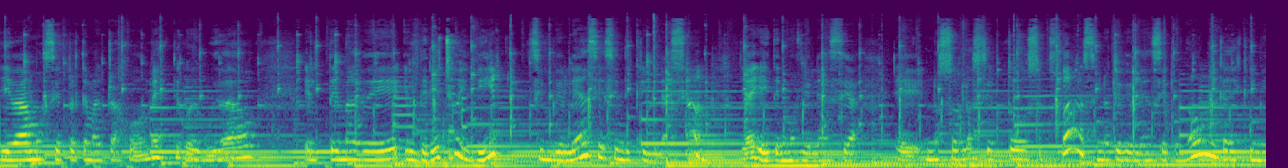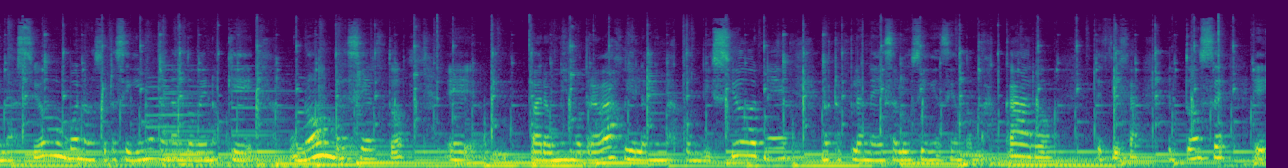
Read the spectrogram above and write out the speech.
Llevamos cierto el tema del trabajo doméstico, de cuidado, el tema del derecho a vivir sin violencia y sin discriminación. ¿ya? Y ahí tenemos violencia eh, no solo cierto sexual, sino que violencia económica, discriminación. Bueno, nosotros seguimos ganando menos que un hombre, ¿cierto? Eh, para un mismo trabajo y en las mismas condiciones, nuestros planes de salud siguen siendo más caros, ¿te fijas? Entonces, eh,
